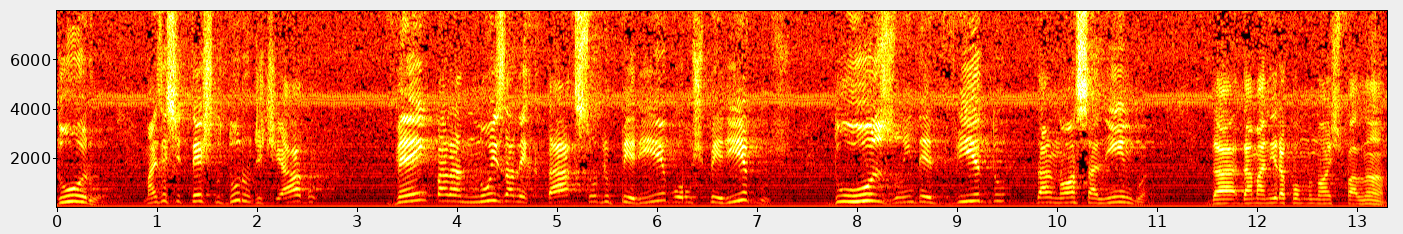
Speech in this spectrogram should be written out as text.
duro, mas este texto duro de Tiago vem para nos alertar sobre o perigo ou os perigos do uso indevido da nossa língua, da, da maneira como nós falamos.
